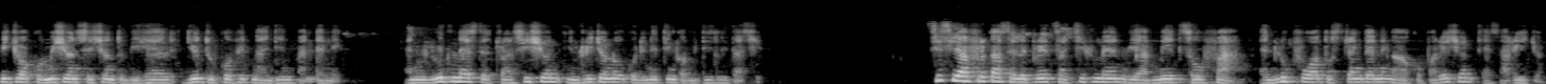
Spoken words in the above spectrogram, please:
virtual commission session to be held due to COVID-19 pandemic and will witness the transition in regional coordinating committee leadership. CC Africa celebrates achievements we have made so far and look forward to strengthening our cooperation as a region.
